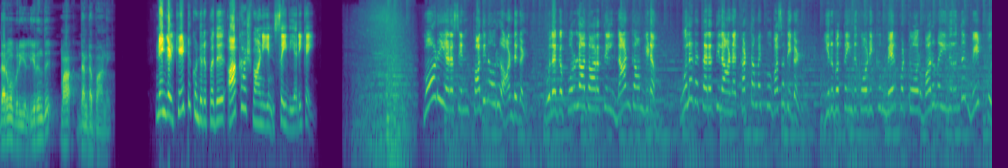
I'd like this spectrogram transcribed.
தருமபுரியில் இருந்து மா. தண்டபாணி. நீங்கள் கேட்டுக்கொண்டிருப்பது ஆகாஷ்வாணியின் செய்தி அறிக்கை மோடி அரசின் பதினோரு ஆண்டுகள் உலக பொருளாதாரத்தில் நான்காம் இடம் உலக தரத்திலான கட்டமைப்பு வசதிகள் இருபத்தைந்து கோடிக்கும் மேற்பட்டோர் வறுமையிலிருந்து மீட்பு.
